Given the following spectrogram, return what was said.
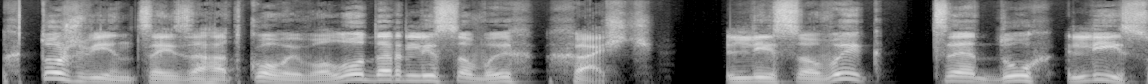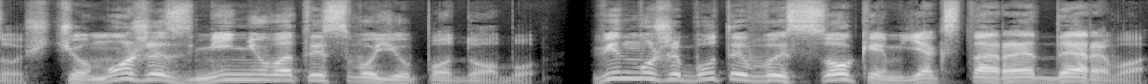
Хто ж він, цей загадковий володар лісових хащ? Лісовик це дух лісу, що може змінювати свою подобу. Він може бути високим, як старе дерево,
